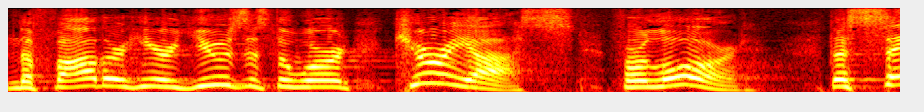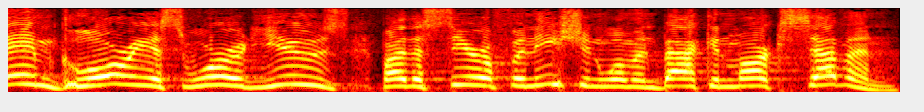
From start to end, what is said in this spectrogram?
And the Father here uses the word kurios for Lord. The same glorious word used by the Syrophoenician woman back in Mark 7.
